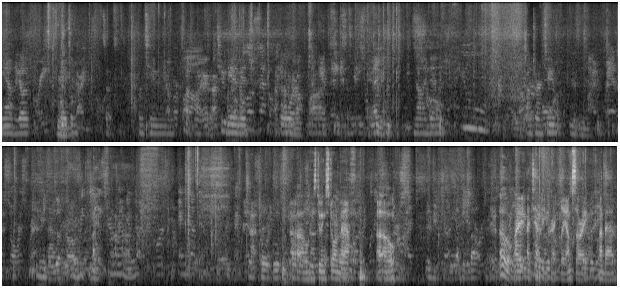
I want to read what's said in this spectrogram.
yeah, they go. So it's one, two, two damage, four, five, six, seven, eight, nine damage. On turn two. Oh, he's doing storm math. Uh oh. Oh, I, I tapped incorrectly. I'm sorry. My bad.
